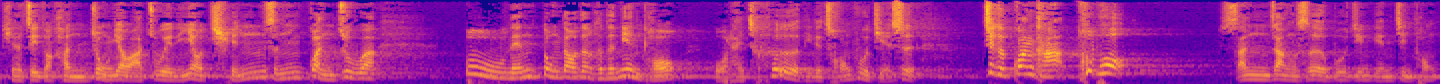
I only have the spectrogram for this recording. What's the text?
现在这一段很重要啊，诸位你要全神贯注啊，不能动到任何的念头。我来彻底的重复解释。这个关卡突破，三藏十二部经典尽通，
